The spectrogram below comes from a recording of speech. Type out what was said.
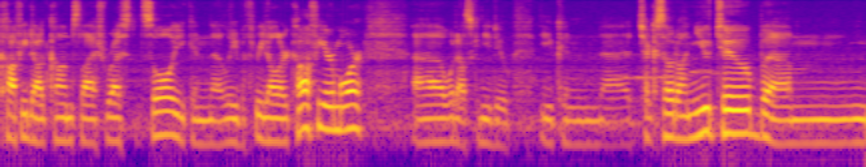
ko-fi.com slash rusted soul. You can uh, leave a $3 coffee or more. Uh, what else can you do? You can uh, check us out on YouTube, um,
